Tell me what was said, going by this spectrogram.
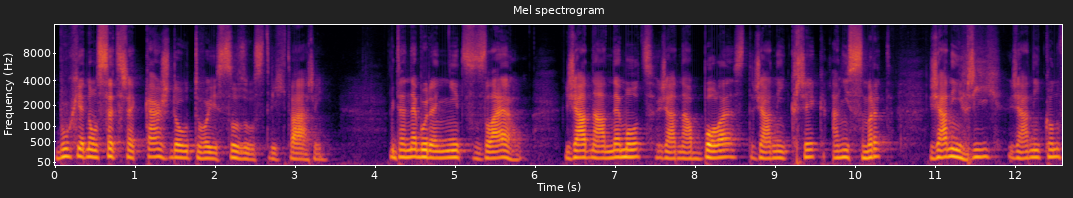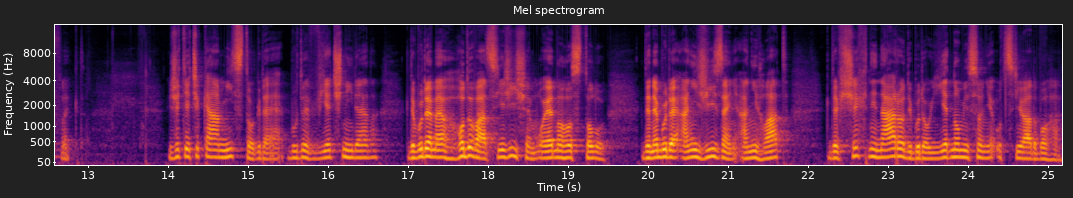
Bůh jednou setře každou tvoji slzu z tvých tváří. Kde nebude nic zlého, žádná nemoc, žádná bolest, žádný křik ani smrt, žádný hřích, žádný konflikt. Že tě čeká místo, kde bude věčný den, kde budeme hodovat s Ježíšem o jednoho stolu, kde nebude ani žízeň, ani hlad, kde všechny národy budou jednomyslně uctívat Boha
